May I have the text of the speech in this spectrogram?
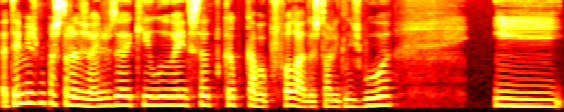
Até mesmo para estrangeiros aquilo é interessante porque acaba por falar da história de Lisboa e,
